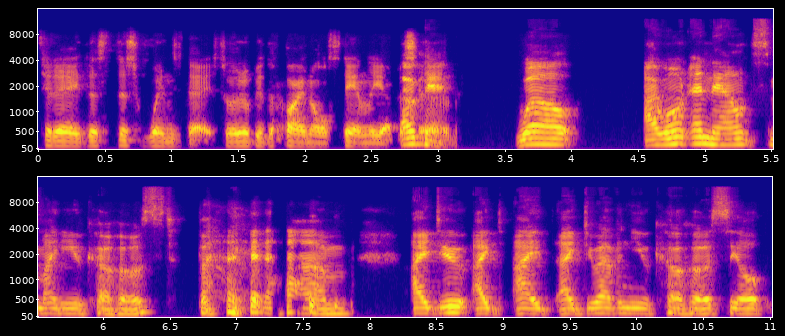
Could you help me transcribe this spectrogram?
today, this this Wednesday, so it'll be the final Stan Lee episode. okay. Well, I won't announce my new co-host, but um, I do. I I I do have a new co-host. You'll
